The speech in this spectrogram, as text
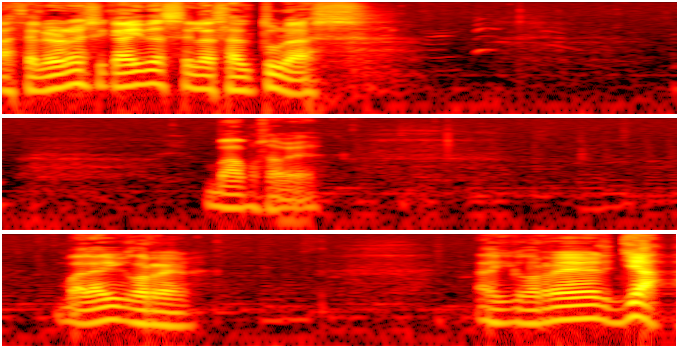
Acelerones y caídas en las alturas. Vamos a ver. Vale, hay que correr. Hay que correr ya.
